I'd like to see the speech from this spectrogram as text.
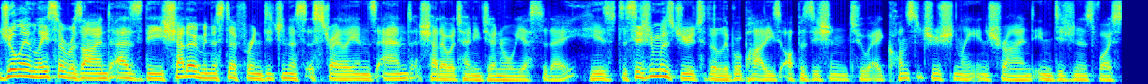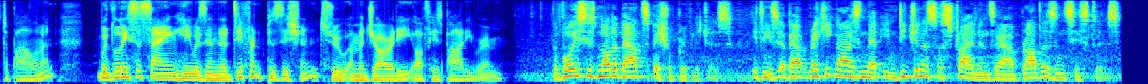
Julian Leeser resigned as the Shadow Minister for Indigenous Australians and Shadow Attorney General yesterday. His decision was due to the Liberal Party's opposition to a constitutionally enshrined Indigenous voice to Parliament, with Leeser saying he was in a different position to a majority of his party room. The voice is not about special privileges. It is about recognising that Indigenous Australians are our brothers and sisters,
